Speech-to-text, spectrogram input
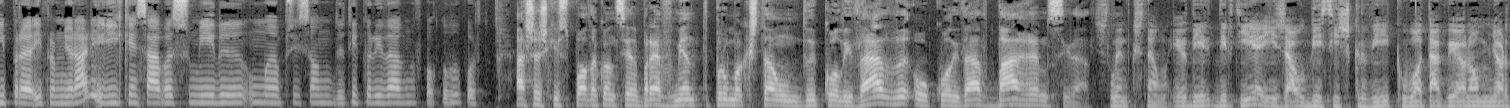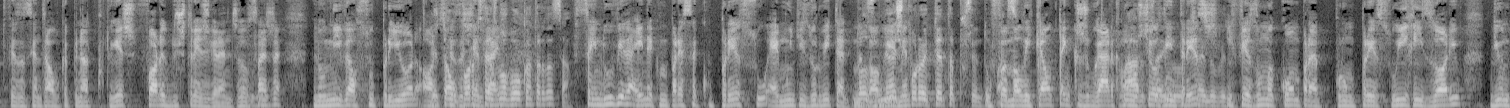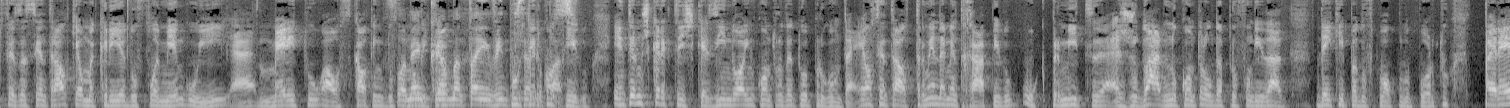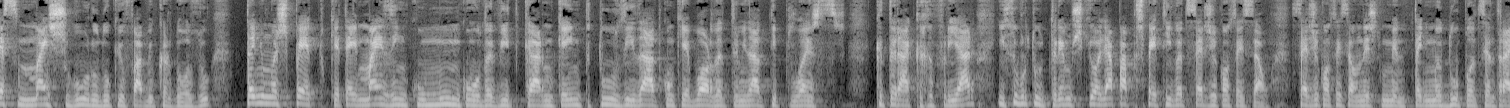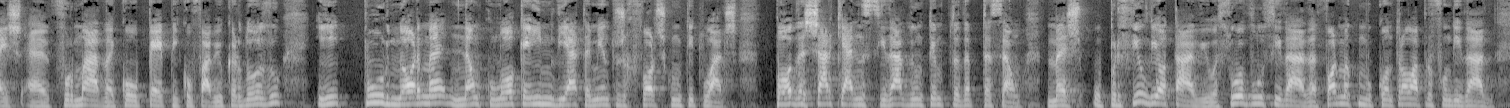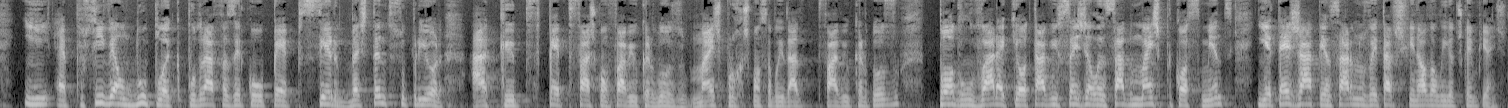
e para, e para melhorar e, quem sabe, assumir uma posição de titularidade no Futebol Clube do Porto. Achas que isso pode acontecer brevemente por uma questão de qualidade ou qualidade barra necessidade? Excelente questão. Eu dir-te-ia, e já o disse e escrevi, que o Otávio era o melhor defesa central do Campeonato Português, fora dos três grandes, ou seja, no nível superior aos então, defesas Porto centrais. fez uma boa contratação. Sem dúvida, ainda que me pareça que o preço é muito exorbitante. Mas, obviamente, por 80% o Famalicão tem que jogar claro, com os seus sem, interesses sem e fez uma compra por um preço irrisório de um defesa central que é uma cria do Flamengo e uh, mérito ao scouting do Flamengo Famalicão mantém 20% por ter conseguido. Em termos de características, indo ao encontro da tua pergunta, é um central tremendamente rápido, o que permite ajudar no controle da profundidade da equipa do Futebol Clube do Porto. Parece mais seguro do que o Fábio Cardoso tem um aspecto que até é mais incomum com o David Carmo, que é a impetuosidade com que aborda determinado tipo de lances que terá que refriar e, sobretudo, teremos que olhar para a perspectiva de Sérgio Conceição. Sérgio Conceição, neste momento, tem uma dupla de centrais uh, formada com o Pepe e com o Fábio Cardoso e, por norma, não coloca imediatamente os reforços como titulares pode achar que há necessidade de um tempo de adaptação, mas o perfil de Otávio, a sua velocidade, a forma como controla a profundidade e a possível dupla que poderá fazer com o Pep ser bastante superior à que Pep faz com Fábio Cardoso, mais por responsabilidade de Fábio Cardoso, pode levar a que Otávio seja lançado mais precocemente e até já a pensar nos oitavos de final da Liga dos Campeões.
